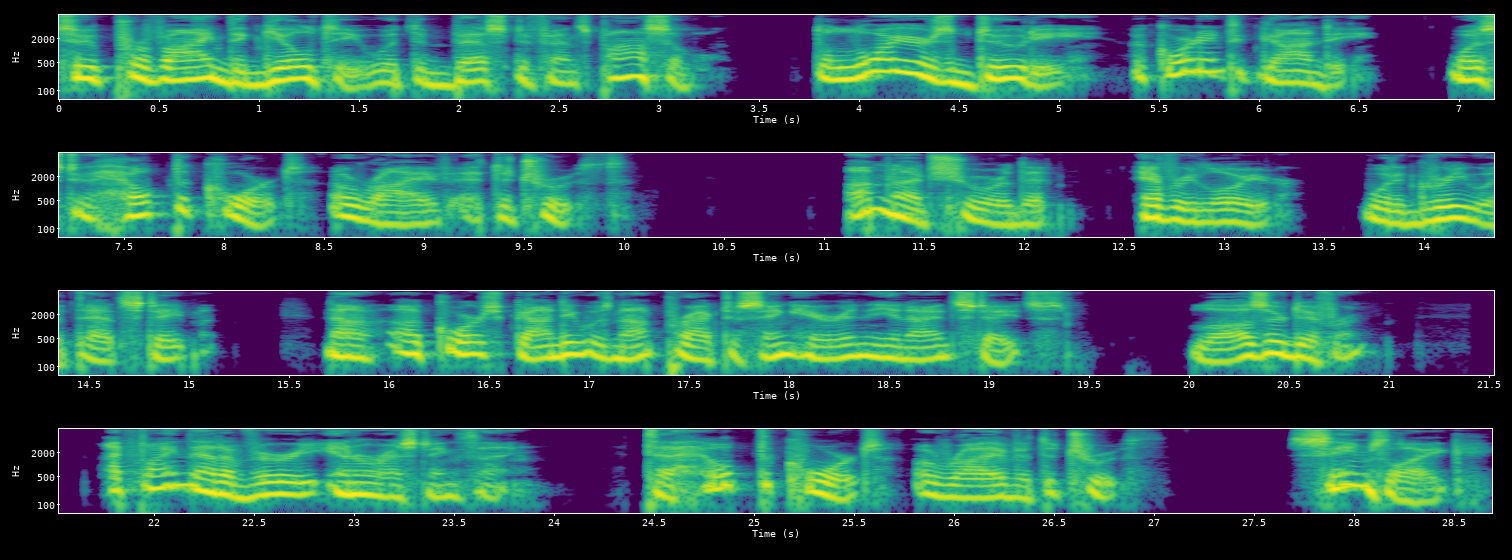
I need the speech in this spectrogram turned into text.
to provide the guilty with the best defense possible. The lawyer's duty, according to Gandhi, was to help the court arrive at the truth. I'm not sure that every lawyer would agree with that statement. Now, of course, Gandhi was not practicing here in the United States. Laws are different. I find that a very interesting thing to help the court arrive at the truth. Seems like,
